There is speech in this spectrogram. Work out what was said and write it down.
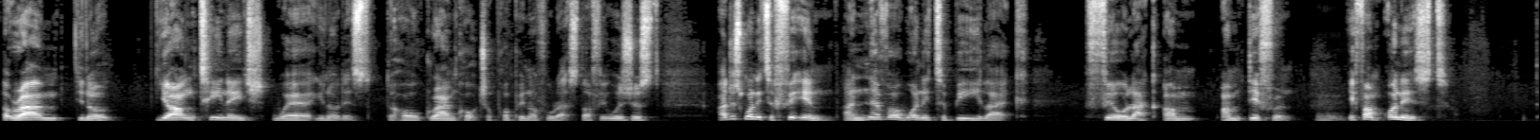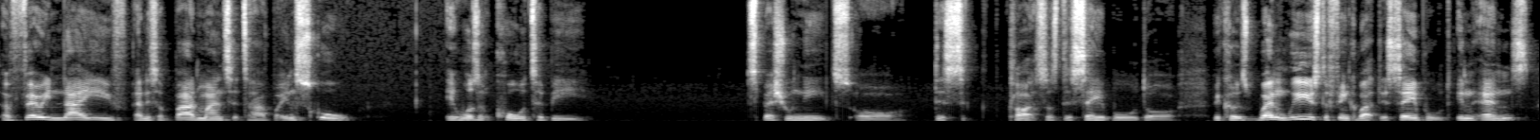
around, you know, young teenage, where you know there's the whole grime culture popping off, all that stuff. It was just, I just wanted to fit in. I never wanted to be like, feel like I'm I'm different. If I'm honest, a very naive and it's a bad mindset to have. But in school, it wasn't cool to be special needs or this class as disabled or because when we used to think about disabled in ends,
